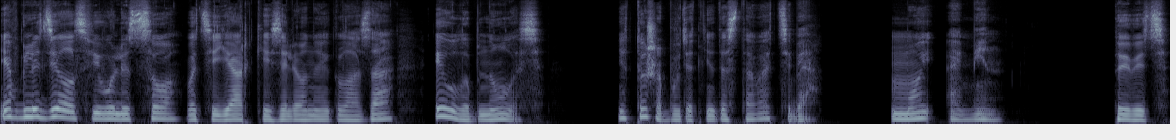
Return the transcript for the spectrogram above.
Я вгляделась в его лицо, в эти яркие зеленые глаза и улыбнулась. «Мне тоже будет недоставать тебя. Мой Амин». «Ты ведь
